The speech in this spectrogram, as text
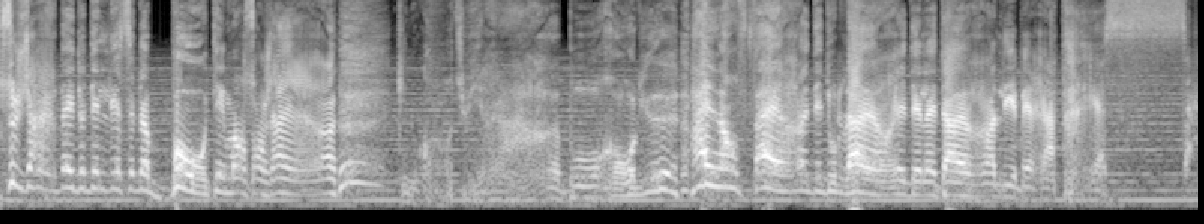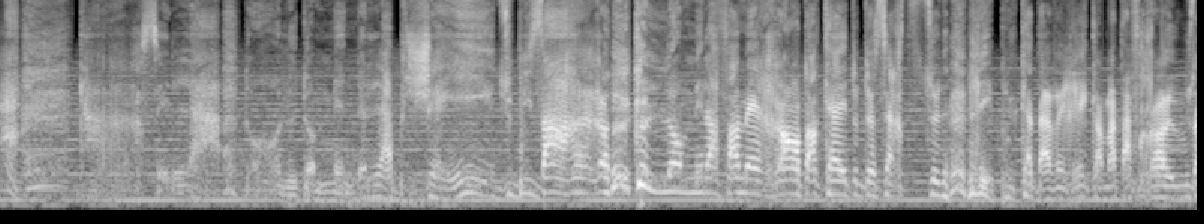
ce jardin de délices et de beauté mensongère qui nous conduira à rebours au lieu à l'enfer des douleurs et des laideurs libératrices. Car C'est là, dans le domaine de l'abjet et du bizarre, que l'homme et la femme errant en quête de certitudes les plus cadavériques comme affreuses,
